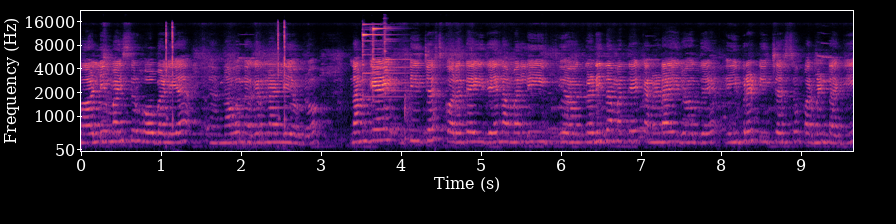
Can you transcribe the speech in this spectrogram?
ಹಳ್ಳಿ ಮೈಸೂರು ಹೋಬಳಿಯ ನಾವು ನಗರನಹಳ್ಳಿಯವರು. ನಮಗೆ ಟೀಚರ್ಸ್ ಕೊರತೆ ಇದೆ. ನಮ್ಮಲ್ಲಿ ಗಣಿತ ಮತ್ತು ಕನ್ನಡ ಇರೋದೇ ಇಬ್ಬರೇ ಟೀಚರ್ಸು ಪರ್ಮನೆಂಟ್ ಆಗಿ.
